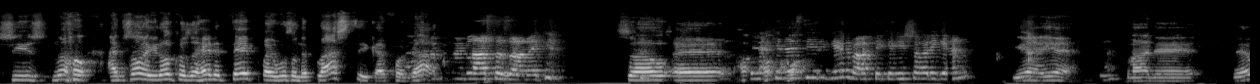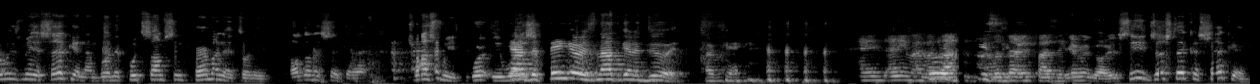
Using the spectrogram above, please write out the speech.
she's no i'm sorry you know because i had a tape but it was on the plastic i forgot my glasses on it so uh, can, I, can I see it again Rafi? can you show it again yeah yeah, yeah. but uh, bear with me a second. I'm going to put something permanent on it. Hold on a second. Trust me it, it yeah the finger is not going to do it. Okay. I, I didn't have my glasses on. it was very fuzzy. Here we go. You see just take a second.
